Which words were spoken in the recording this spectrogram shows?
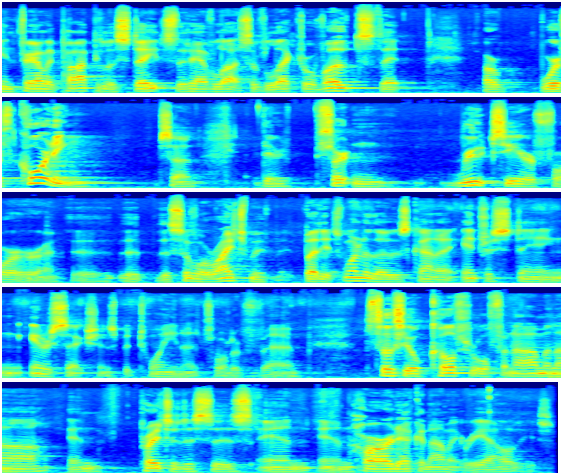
in fairly populous states that have lots of electoral votes that are worth courting. So there are certain roots here for uh, the, the, civil rights movement, but it's one of those kind of interesting intersections between a sort of uh, sociocultural phenomena and prejudices and, and hard economic realities.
